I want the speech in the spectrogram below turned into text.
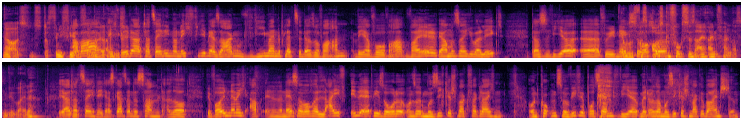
Ja, es, es, das finde ich viel Aber eigentlich. ich will da tatsächlich noch nicht viel mehr sagen, wie meine Plätze da so waren, wer wo war, weil wir haben uns nämlich überlegt, dass wir äh, für die Wir haben uns nächste was Woche. Ausgefuchstes ein einfallen lassen, wir beide. Ja, tatsächlich, das ist ganz interessant. Also, wir wollen nämlich ab in der nächsten Woche live in der Episode unseren Musikgeschmack vergleichen und gucken, zu wie viel Prozent wir mit unserem Musikgeschmack übereinstimmen.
